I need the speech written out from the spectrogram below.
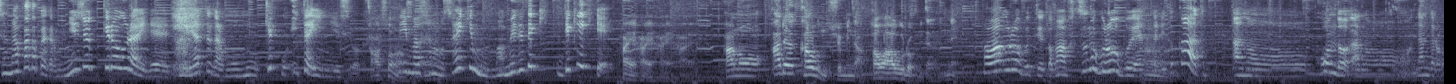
背中とかやったらもう20キロぐらいで手やってたらもうもう結構痛いんですよ。あそうなんでね。もう最近もう豆出てきできてきて。はいはいはいはい。あのあれは買うんでしょ？みんなパワーグローブみたいなのね。パワーグローブっていうかまあ普通のグローブやったりとか、あのー今度あのーなんだろう。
